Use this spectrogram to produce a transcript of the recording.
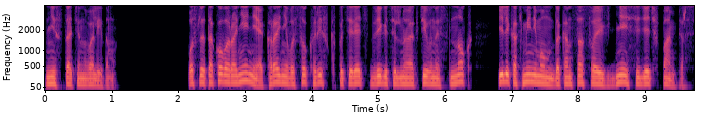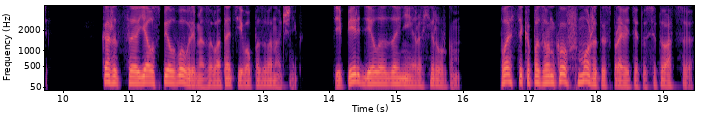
не стать инвалидом. После такого ранения крайне высок риск потерять двигательную активность ног или как минимум до конца своих дней сидеть в памперсе. Кажется, я успел вовремя залатать его позвоночник. Теперь дело за нейрохирургом. Пластика позвонков может исправить эту ситуацию,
